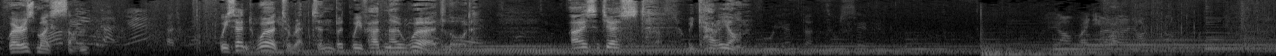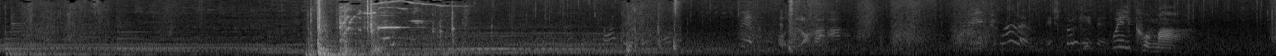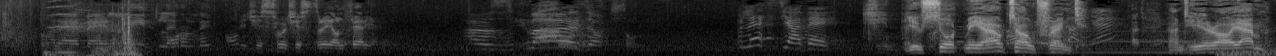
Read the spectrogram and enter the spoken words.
Where is my son? We sent word to Repton, but we've had no word, Lord. I suggest we carry on. Twee aan ferien. Bless ya there. You sought me out, old friend. And here I am,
